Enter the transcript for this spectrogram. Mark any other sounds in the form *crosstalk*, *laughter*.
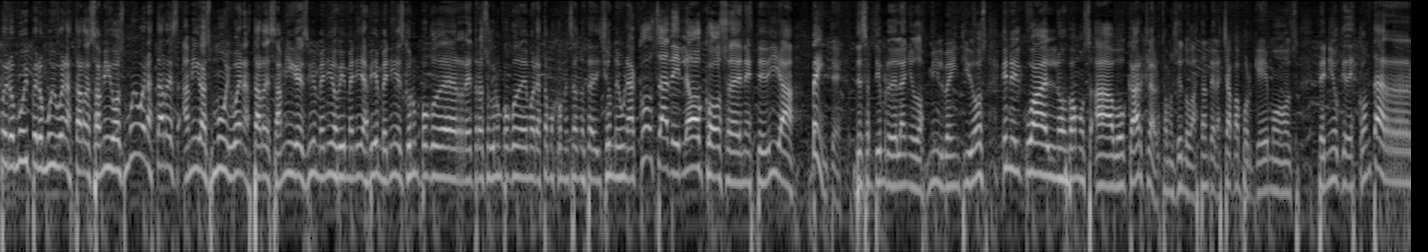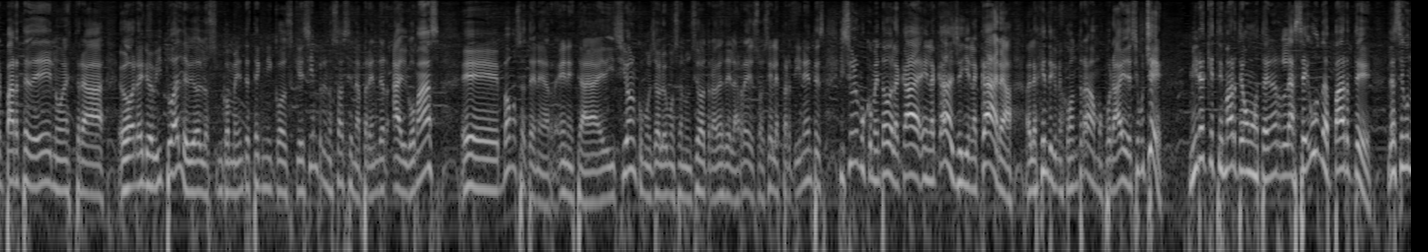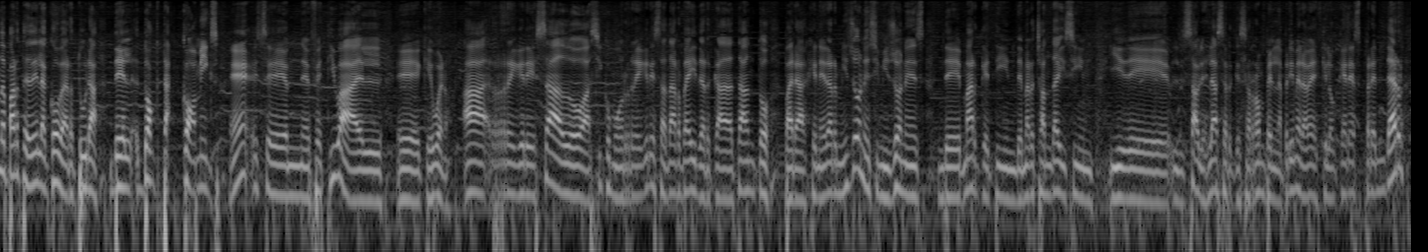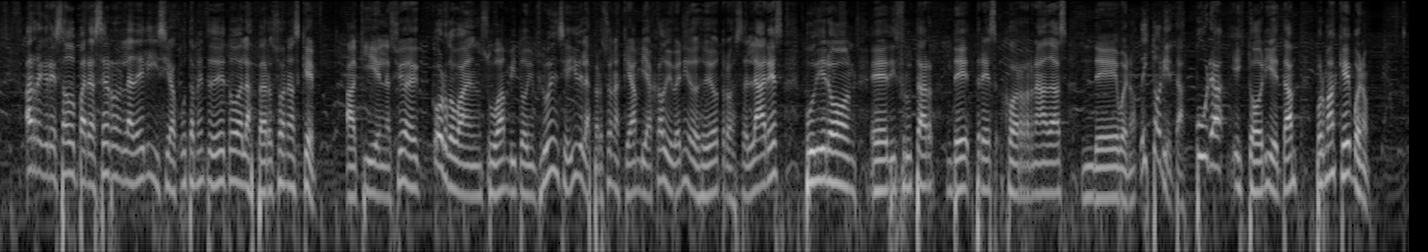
Pero muy, pero muy buenas tardes amigos, muy buenas tardes amigas, muy buenas tardes amigues, bienvenidos, bienvenidas, bienvenidas con un poco de retraso, con un poco de demora, estamos comenzando esta edición de Una Cosa de Locos en este día 20 de septiembre del año 2022, en el cual nos vamos a abocar, claro, estamos yendo bastante a la chapa porque hemos tenido que descontar parte de nuestro horario habitual debido a los inconvenientes técnicos que siempre nos hacen aprender algo más. Eh, vamos a tener en esta edición, como ya lo hemos anunciado a través de las redes sociales pertinentes, y si lo hemos comentado en la calle y en la cara a la gente que nos encontrábamos por ahí. Decimos, che, Mira que este martes vamos a tener la segunda parte, la segunda parte de la cobertura del Docta Comics, ¿eh? ese mm, festival eh, que bueno ha regresado, así como regresa Darth Vader cada tanto para generar millones y millones de marketing, de merchandising y de sables láser que se rompen la primera vez que lo querés prender, ha regresado para hacer la delicia justamente de todas las personas que aquí en la ciudad de Córdoba en su ámbito de influencia y de las personas que han viajado y venido desde otros lares pudieron eh, disfrutar de tres jornadas de, bueno, de historieta, pura historieta, por más que, bueno,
